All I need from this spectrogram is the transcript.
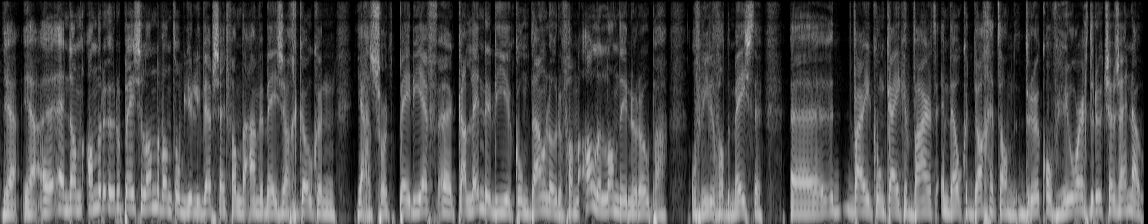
Ja, ja, en dan andere Europese landen? Want op jullie website van de ANWB zag ik ook een ja, soort PDF-kalender uh, die je kon downloaden van alle landen in Europa. Of in ieder geval de meeste. Waar je kon kijken waar het en welke dag het dan druk of heel erg druk zou zijn. Nou,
